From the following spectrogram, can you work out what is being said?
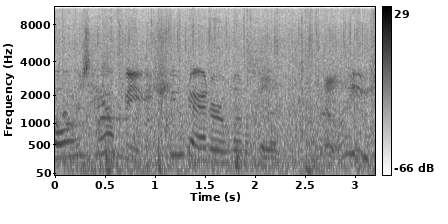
boys, help me shoot at her a little bit, at least.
